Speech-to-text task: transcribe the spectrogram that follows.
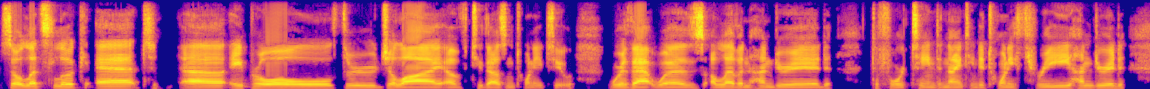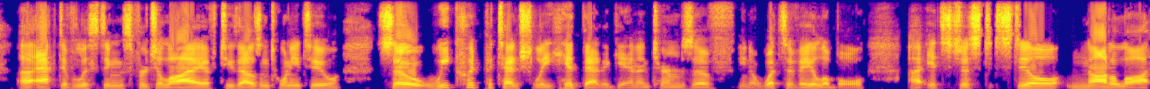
So let's look at uh, April through July of 2022, where that was 1100 to 14 to 19 to 2300 uh, active listings for July of 2022. So we could potentially hit that again in terms of you know what's available. Uh, it's just still not a lot.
